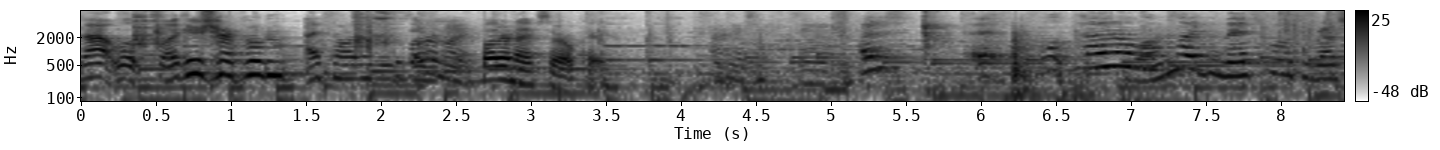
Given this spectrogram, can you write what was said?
That looks like a sharp one. I thought it was The butter knife. butter knives are okay. I just, it kind of looks like this one with the red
